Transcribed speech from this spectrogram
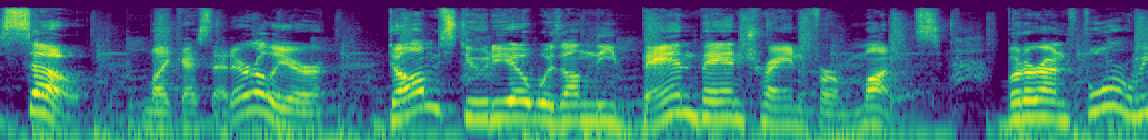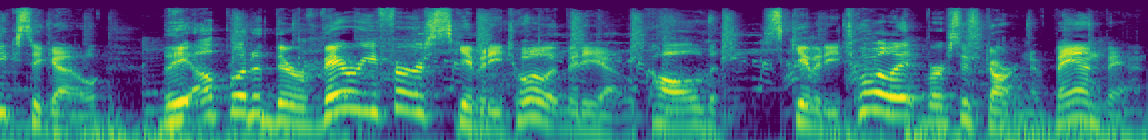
So, like I said earlier, Dom Studio was on the Ban Ban train for months, but around four weeks ago, they uploaded their very first Skibidi Toilet video called Skibidi Toilet vs. Garten of Ban Ban,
